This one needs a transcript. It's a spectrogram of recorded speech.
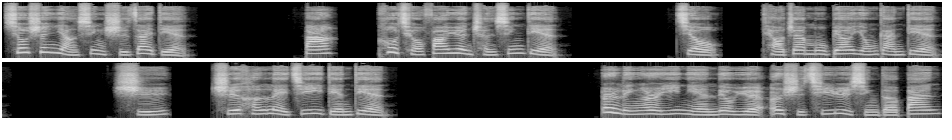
修身养性实在点。八叩求发愿诚心点。九挑战目标勇敢点。十持恒累积一点点。二零二一年六月二十七日行德班，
